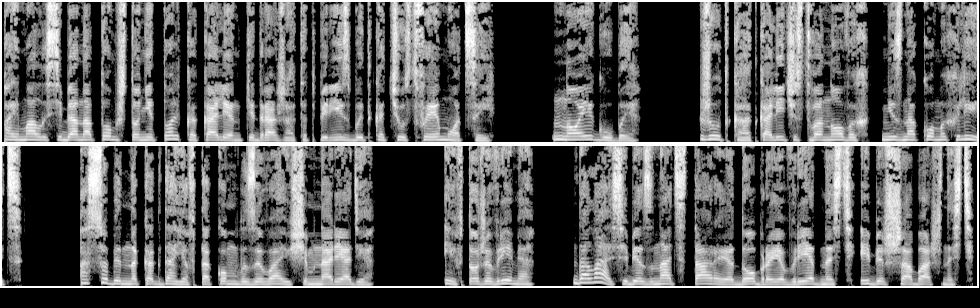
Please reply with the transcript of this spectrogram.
Поймала себя на том, что не только коленки дрожат от переизбытка чувств и эмоций, но и губы. Жутко от количества новых, незнакомых лиц, особенно когда я в таком вызывающем наряде. И в то же время дала о себе знать старая добрая вредность и бесшабашность,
